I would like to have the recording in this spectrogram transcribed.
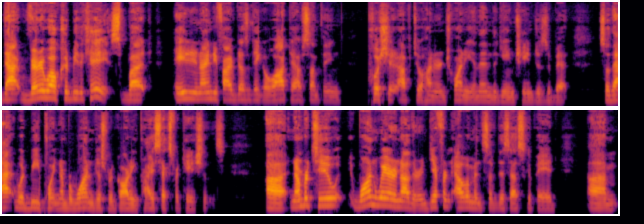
That very well could be the case, but 80 to 95 doesn't take a lot to have something push it up to 120, and then the game changes a bit. So that would be point number one, just regarding price expectations. Uh, number two, one way or another, in different elements of this escapade, um,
